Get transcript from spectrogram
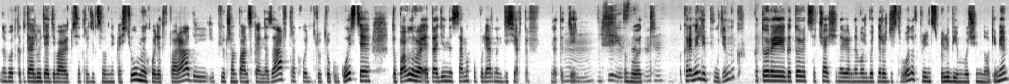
Вот когда люди одевают все традиционные костюмы, ходят в парады и пьют шампанское на завтрак, ходят друг к другу в гости, то Павлова это один из самых популярных десертов в этот mm-hmm. день. Интересно. Вот. Mm-hmm. Карамельный пудинг, который готовится чаще, наверное, может быть, на Рождество, но, в принципе, любим очень многими.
